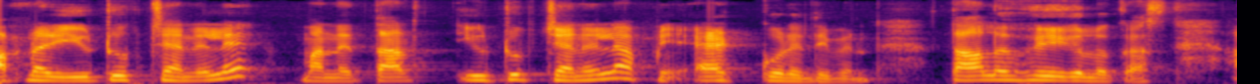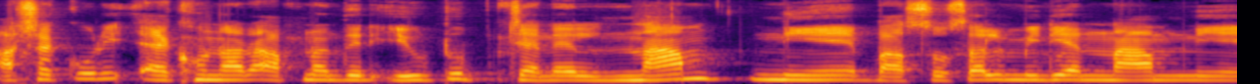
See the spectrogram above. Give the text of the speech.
আপনার ইউটিউব চ্যানেলে মানে তার ইউটিউব চ্যানেলে আপনি অ্যাড করে দিবেন। তাহলে হয়ে গেল কাজ। আশা করি এখন আর আপনাদের ইউটিউব চ্যানেল নাম নিয়ে বা সোশ্যাল মিডিয়ার নাম নিয়ে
